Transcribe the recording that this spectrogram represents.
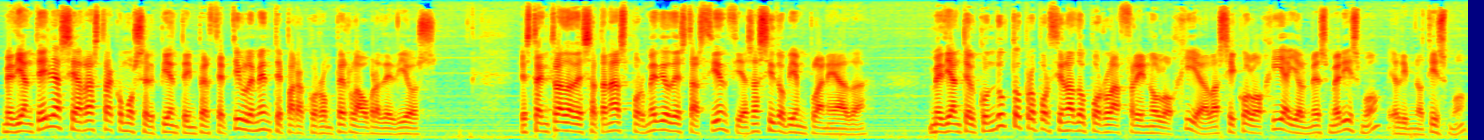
Mediante ellas se arrastra como serpiente imperceptiblemente para corromper la obra de Dios. Esta entrada de Satanás por medio de estas ciencias ha sido bien planeada. Mediante el conducto proporcionado por la frenología, la psicología y el mesmerismo, el hipnotismo,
